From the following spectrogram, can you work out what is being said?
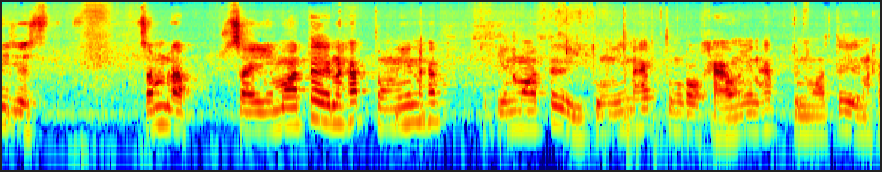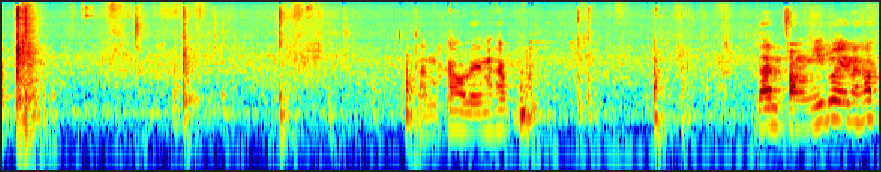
นี่จะสำหรับใส่มอเตอร์นะครับ ตรงนี้นะครับ จะเป็นมอเตอร์อยู่ตรงนี้นะครับ ตรงขาวๆนี้นะครับ เป็นมอเตอร์นะครับ ดันเข้าเลยนะครับด้านฝั่งนี้ด้วยนะครับ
